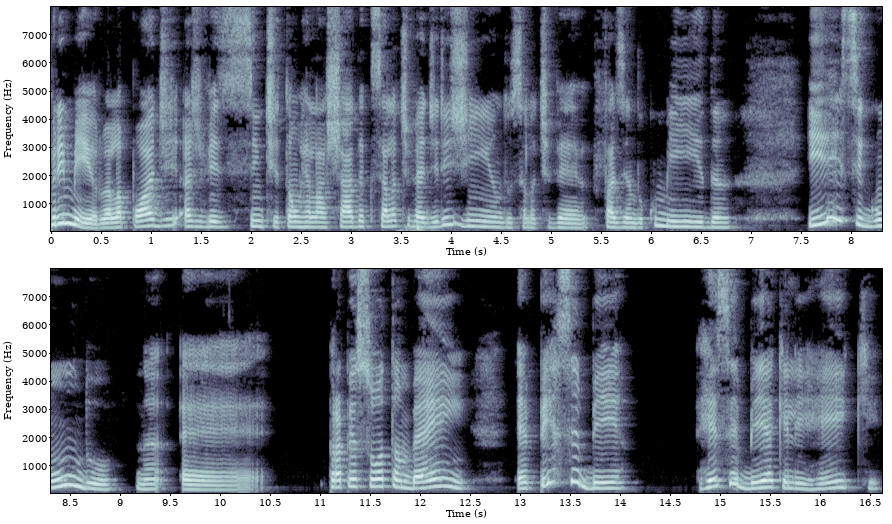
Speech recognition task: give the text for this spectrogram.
Primeiro, ela pode às vezes se sentir tão relaxada que se ela estiver dirigindo, se ela estiver fazendo comida. E segundo, né, é, para a pessoa também é perceber, receber aquele reiki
